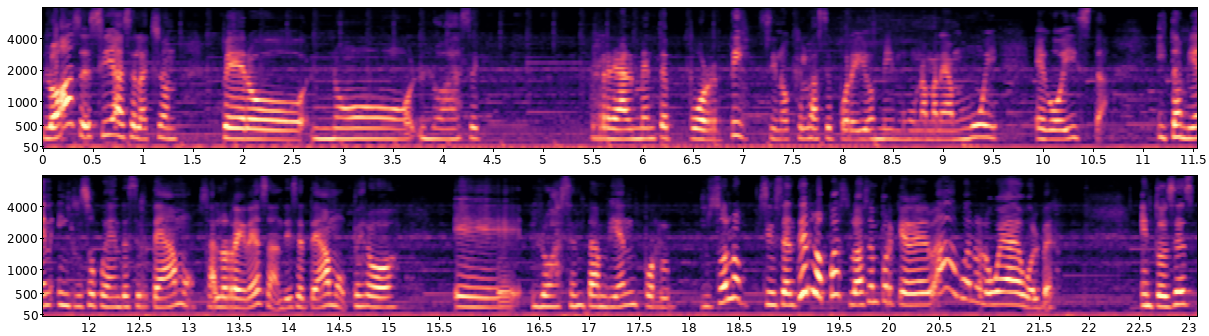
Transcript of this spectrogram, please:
Lo hace, sí hace la acción, pero no lo hace realmente por ti, sino que lo hace por ellos mismos, una manera muy egoísta. Y también incluso pueden decir te amo, o sea, lo regresan, dice te amo, pero eh, lo hacen también por, solo sin sentirlo, pues lo hacen porque, ah, bueno, lo voy a devolver. Entonces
